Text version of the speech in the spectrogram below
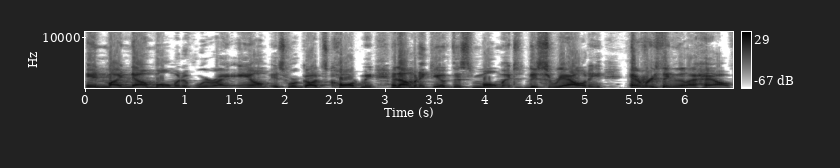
in my now moment of where I am is where God's called me. And I'm going to give this moment, this reality, everything that I have.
